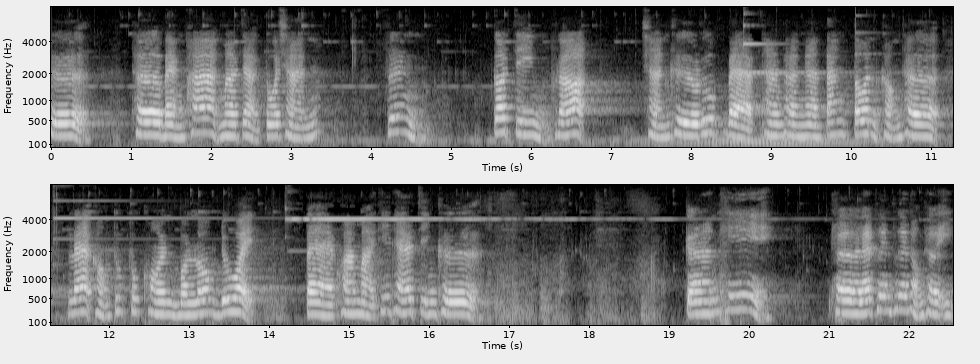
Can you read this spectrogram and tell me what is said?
คือ เธอแบ่งภาคมาจากตัวฉัน ซึ่งก็จริงเพราะฉันคือรูปแบบทางพลังงานตั้งต้นของเธอ และของทุกๆคนบนโลกด้วย แต่ความหมายที่แท้จริงคือ การที่เธอและเพื่อนๆของเธออีก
